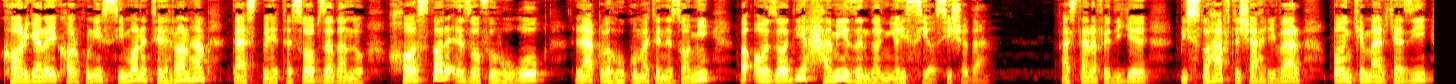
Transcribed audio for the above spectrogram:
کارگرای کارخونه سیمان تهران هم دست به اعتصاب زدند و خواستار اضافه حقوق، لغو حکومت نظامی و آزادی همه زندانیای سیاسی شدند. از طرف دیگه 27 شهریور بانک مرکزی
